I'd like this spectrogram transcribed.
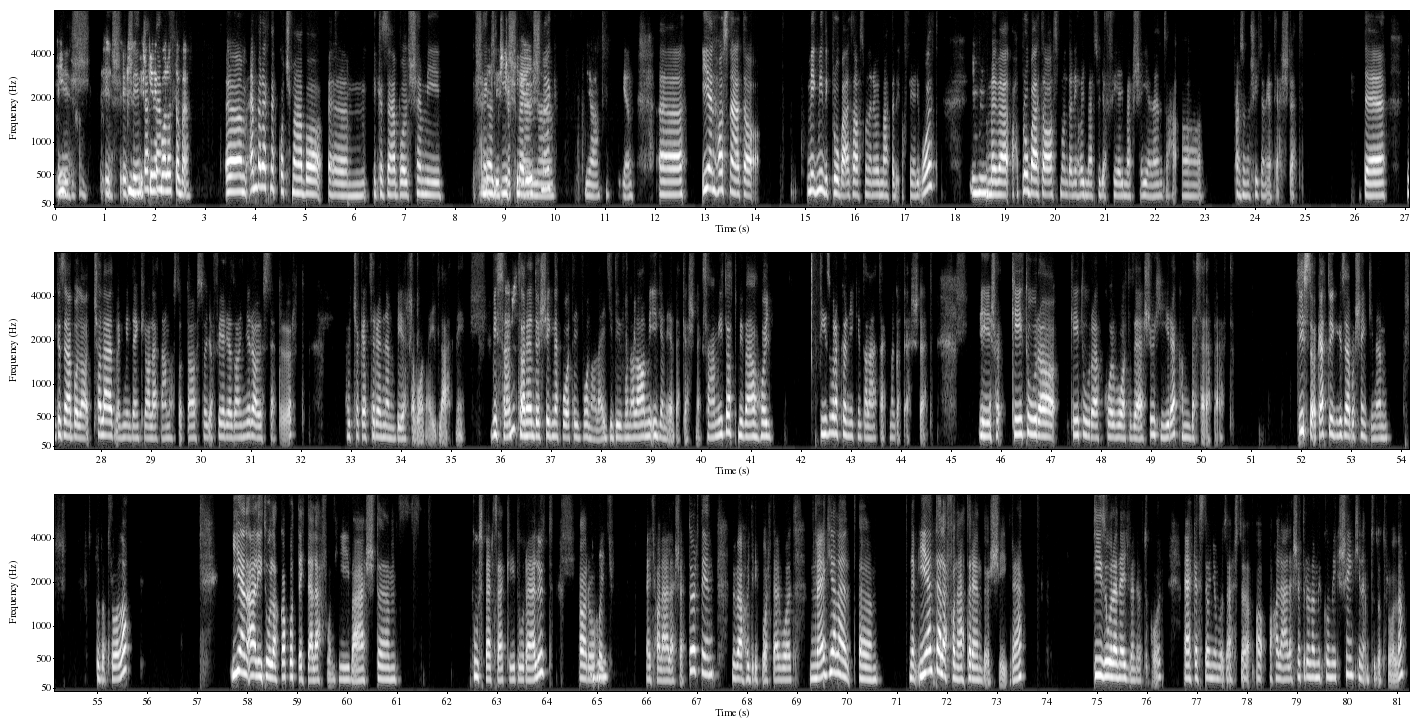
és, és, és én És kinek vallotta be? Um, embereknek kocsmába um, igazából semmi senki is ismerősnek. Ilyen, ja. Igen. Uh, ilyen használta, még mindig próbálta azt mondani, hogy már pedig a férj volt, uh-huh. mivel ha próbálta azt mondani, hogy mert hogy a férj meg se jelent a, a, azonosítani a testet. De igazából a család, meg mindenki alátámasztotta azt, hogy a férje az annyira összetört, hogy csak egyszerűen nem bírta volna így látni. Viszont a rendőrségnek volt egy vonala, egy idővonala, ami igen érdekesnek számított, mivel hogy 10 óra környékén találták meg a testet. Igen. És két óra, két óra akkor volt az első hírek, ami beszerepelt. Tíztől kettőig igazából senki nem tudott róla, Ilyen állítólag kapott egy telefonhívást 20 perccel két óra előtt, arról, uh-huh. hogy egy haláleset történt, mivel hogy riporter volt. Megjelent, nem, ilyen telefonált a rendőrségre, 10 óra 45-kor elkezdte a nyomozást a, a, a halálesetről, amikor még senki nem tudott róla.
